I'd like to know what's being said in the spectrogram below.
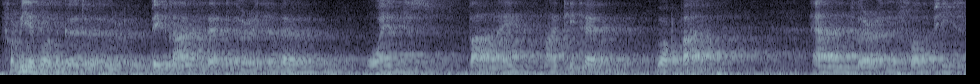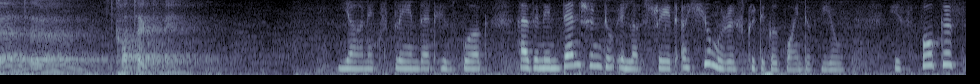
for me it was a good uh, big luck that uh, Isabel went by my tea table, walked by and uh, saw the piece and contacted me. Jan explained that his work has an intention to illustrate a humorous critical point of view his focus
